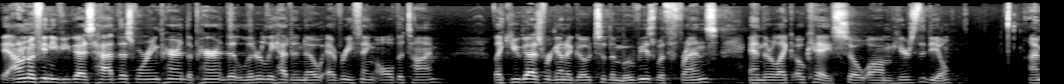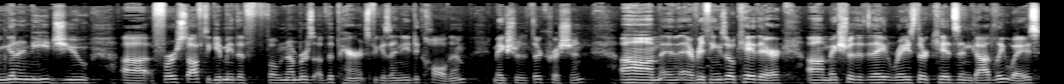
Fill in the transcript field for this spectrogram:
I don't know if any of you guys had this worrying parent, the parent that literally had to know everything all the time. Like you guys were going to go to the movies with friends, and they're like, okay, so um, here's the deal. I'm going to need you, uh, first off, to give me the phone numbers of the parents because I need to call them, make sure that they're Christian, um, and everything's okay there. Um, make sure that they raise their kids in godly ways.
